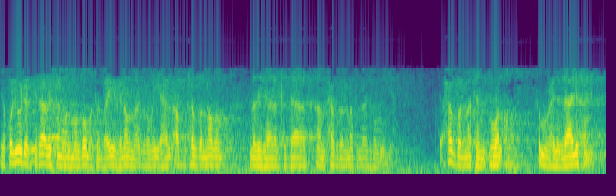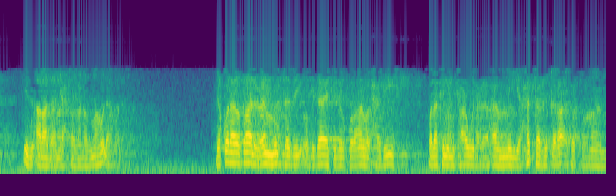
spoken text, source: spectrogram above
يقول يوجد كتاب اسمه المنظومة البعير في نظم الأجرومية. هل أفضل حفظ النظم الذي في هذا الكتاب أم حفظ المتن الأجرومية؟ حفظ المتن هو الأصل ثم بعد ذلك إذا أراد أن يحفظ نظمه لا بأس يقول هذا طالب علم مبتدئ وبداية بالقرآن والحديث ولكنه متعود على العامية حتى في قراءة القرآن.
